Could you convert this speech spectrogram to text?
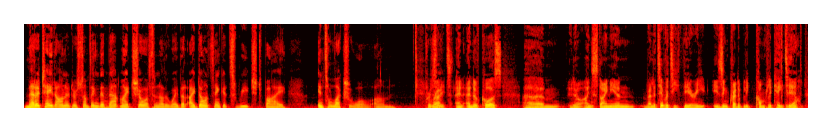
meditate on it or something, that mm. that might show us another way. But I don't think it's reached by intellectual um, pursuits. Right, and and of course. Um, you know, Einsteinian relativity theory is incredibly complicated, yeah.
